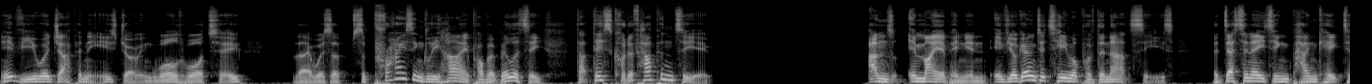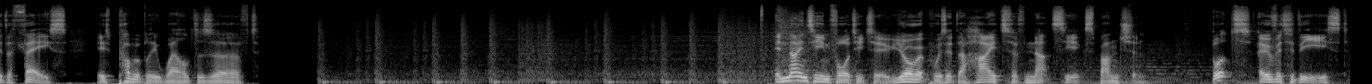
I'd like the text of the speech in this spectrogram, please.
if you were Japanese during World War II, there was a surprisingly high probability that this could have happened to you. And in my opinion, if you're going to team up with the Nazis, a detonating pancake to the face is probably well deserved. In 1942, Europe was at the height of Nazi expansion. But over to the east,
